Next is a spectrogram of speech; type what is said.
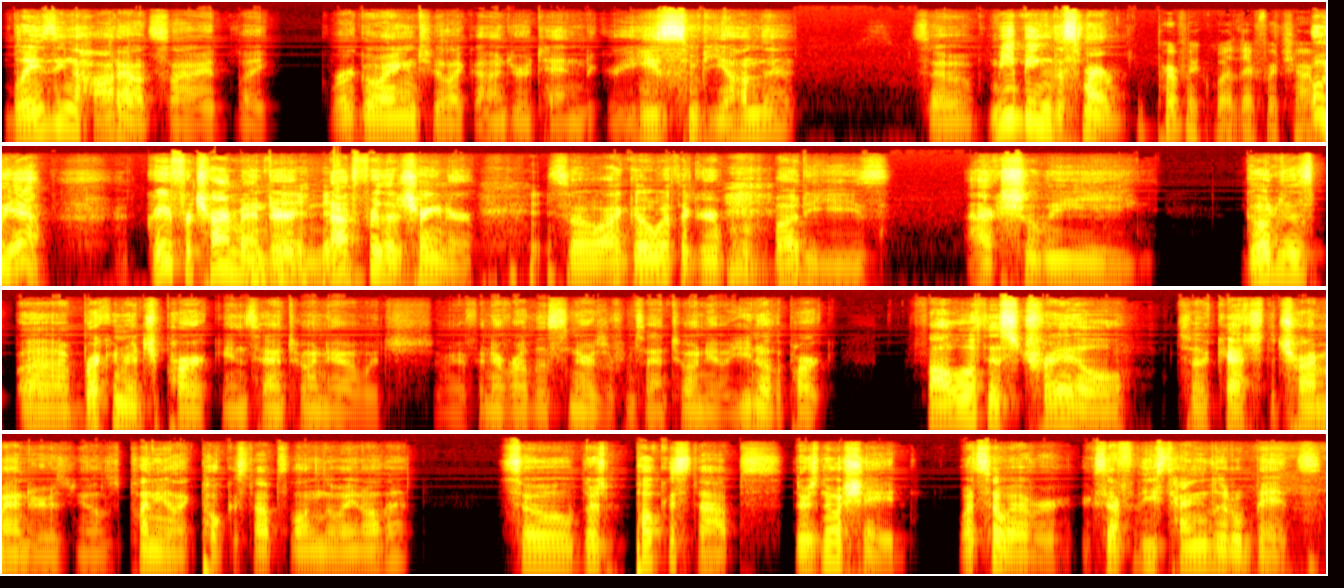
blazing hot outside. Like we're going to like 110 degrees and beyond that. So me being the smart Perfect weather for Charmander. Oh yeah, great for Charmander, not for the trainer. So I go with a group of buddies. Actually, go to this uh, Brackenridge Park in San Antonio. Which, if any of our listeners are from San Antonio, you know the park. Follow this trail to catch the Charmanders. You know, there's plenty of like Pokestops along the way and all that. So there's Pokestops. There's no shade whatsoever, except for these tiny little bits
